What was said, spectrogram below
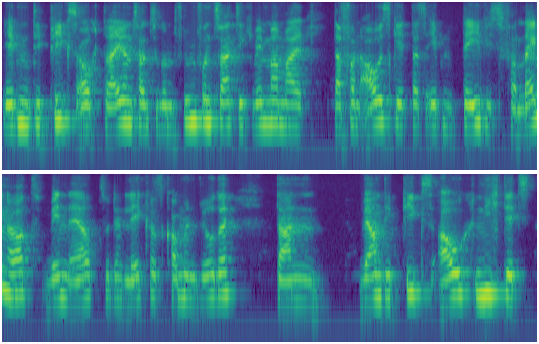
eben die Picks auch 23 und 25, wenn man mal davon ausgeht, dass eben Davis verlängert, wenn er zu den Lakers kommen würde, dann wären die Picks auch nicht jetzt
